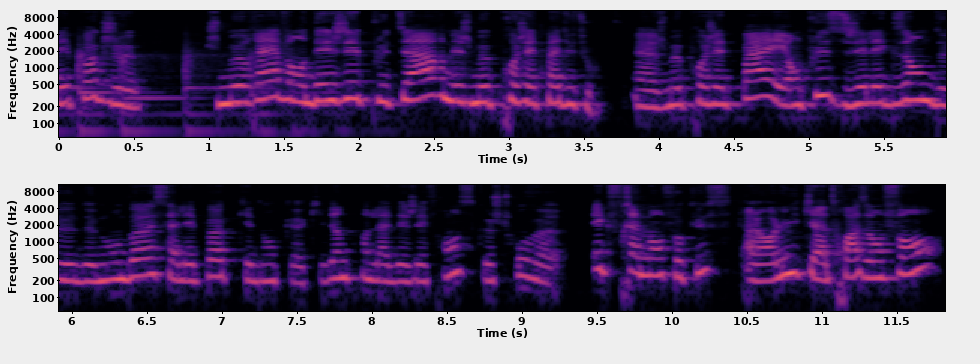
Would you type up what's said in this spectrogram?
À l'époque, je, je me rêve en DG plus tard, mais je me projette pas du tout. Euh, je me projette pas et en plus j'ai l'exemple de, de, mon boss à l'époque qui est donc euh, qui vient de prendre la DG France que je trouve euh, extrêmement focus. Alors lui qui a trois enfants,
